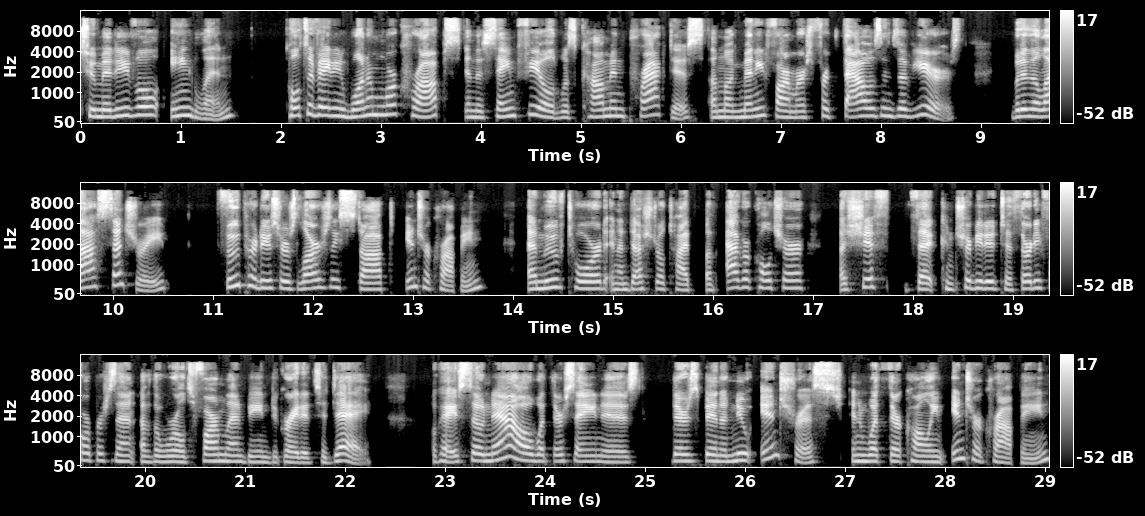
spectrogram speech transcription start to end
to medieval England, cultivating one or more crops in the same field was common practice among many farmers for thousands of years. But in the last century, food producers largely stopped intercropping and moved toward an industrial type of agriculture a shift that contributed to 34% of the world's farmland being degraded today. Okay, so now what they're saying is there's been a new interest in what they're calling intercropping,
